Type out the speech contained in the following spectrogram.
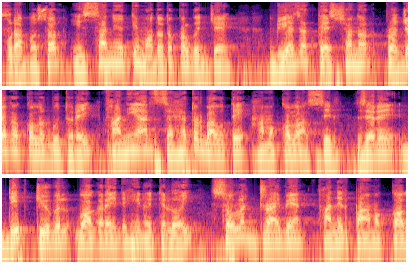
ফুরা বছর ইনসানিয়তি মদতকল গজ্জে। দুই হাজাৰ তেইছ চনৰ প্ৰজেক্টসকলৰ ভিতৰে ফানী আৰু চেহেতৰ বাবুতে সামকল আছিল যেনে ডিপ টিউবেল ৱাগাৰাইদে হিনৈতে লৈ চলাৰ ড্ৰাইভেন ফানীৰ পামকল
